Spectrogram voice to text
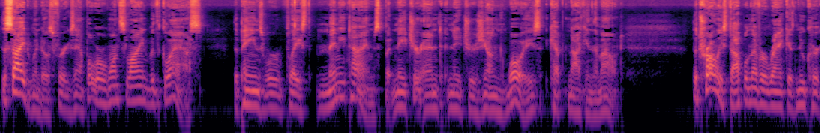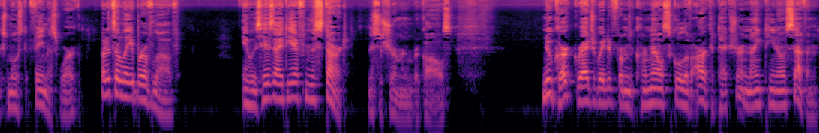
The side windows, for example, were once lined with glass. The panes were replaced many times, but nature and nature's young boys kept knocking them out. The trolley stop will never rank as Newkirk's most famous work, but it's a labor of love. It was his idea from the start, Mrs. Sherman recalls. Newkirk graduated from the Cornell School of Architecture in 1907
